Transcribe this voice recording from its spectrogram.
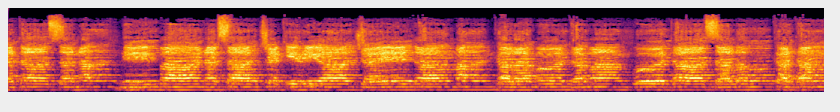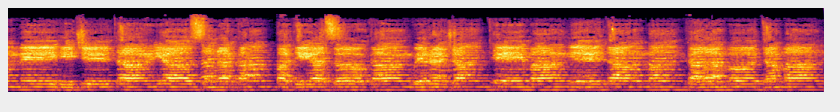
Padmasana Nibbana Satya Kiriya Jaita Mangalamudamam Buddha Salo Kadam Mehi Chitanya Sanakam Patiasokam Virajam Kemang Etam Mangalamudamam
